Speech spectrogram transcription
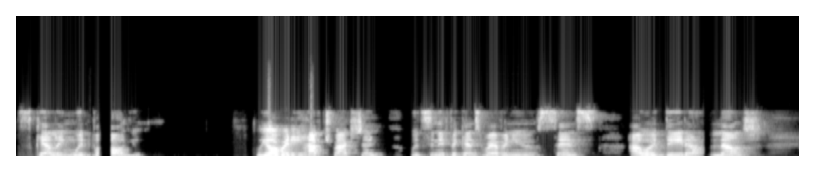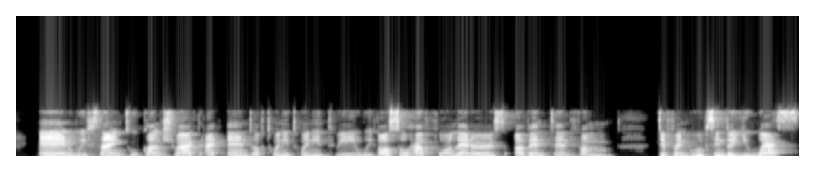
scaling with volume. We already have traction with significant revenue since our data launch and we've signed two contracts at end of 2023. We also have four letters of intent from different groups in the US.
